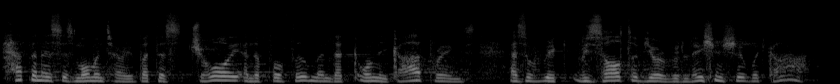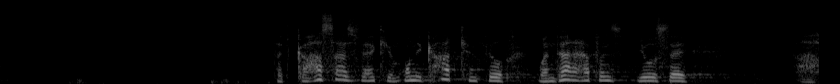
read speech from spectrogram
Happiness is momentary, but this joy and the fulfillment that only God brings as a re- result of your relationship with God. That God sized vacuum, only God can fill. When that happens, you will say, ah,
